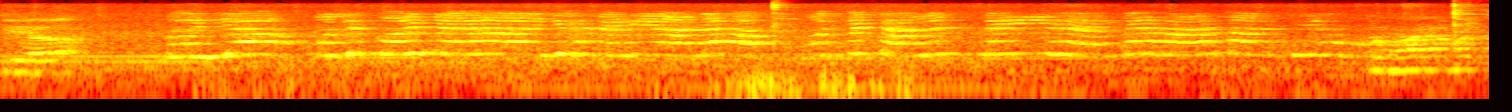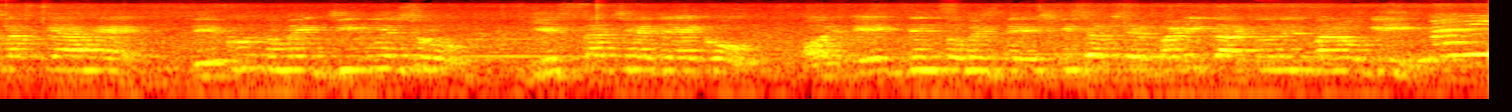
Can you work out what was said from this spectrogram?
क्या? भैया मुझे कोई नया आइडिया नहीं आ रहा। मुझमें टैलेंट नहीं है मैं हार मानती हूँ। तुम्हारा मतलब क्या है? देखो तुम एक जीनियस हो। ये सच है जयको और एक दिन तुम इस देश की सबसे बड़ी कार्टूनिस्ट बनोगी। नहीं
